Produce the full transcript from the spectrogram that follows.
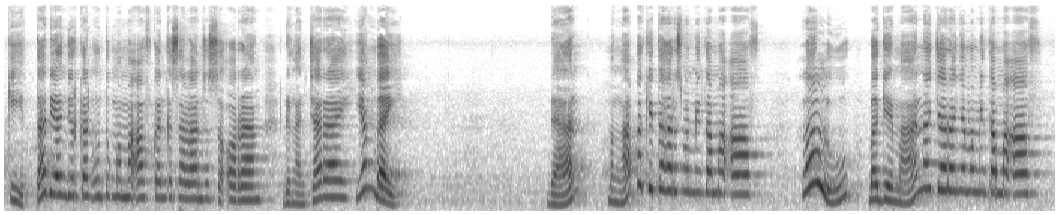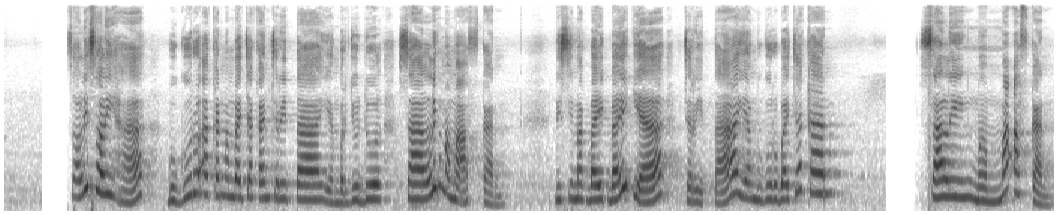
kita dianjurkan untuk memaafkan kesalahan seseorang dengan cara yang baik. Dan mengapa kita harus meminta maaf? Lalu, bagaimana caranya meminta maaf? Soli Soliha, Bu Guru akan membacakan cerita yang berjudul Saling Memaafkan. Disimak baik-baik ya cerita yang Bu Guru bacakan. Saling memaafkan.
